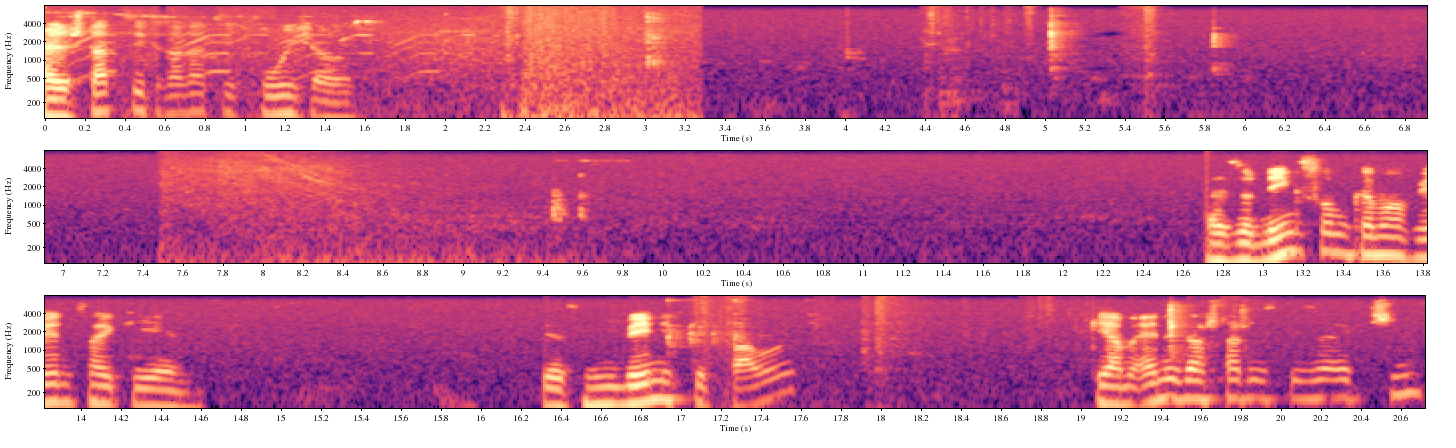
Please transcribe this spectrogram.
Also die Stadt sieht relativ ruhig aus. Also linksrum können wir auf jeden Fall gehen. Hier ist wenig gebaut. Okay, am Ende der Stadt ist diese Action.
